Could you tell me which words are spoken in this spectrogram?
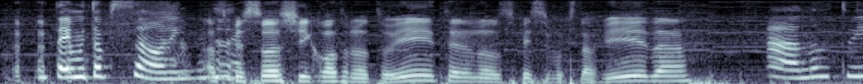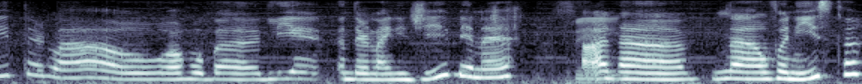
Não tem muita opção, né? As pessoas te encontram no Twitter, nos Facebooks da vida. Ah, no Twitter lá, o arroba Lia underline Dib, né? Sim. Ah, na, na Alvanista,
